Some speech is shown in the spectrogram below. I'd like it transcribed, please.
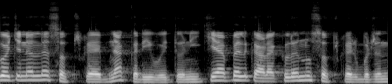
કોઈ ચેનલને સબસ્ક્રાઈબ ના કરી હોય તો નીચે આપેલ કાળા કલરનું સબસ્ક્રાઈબ બટન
